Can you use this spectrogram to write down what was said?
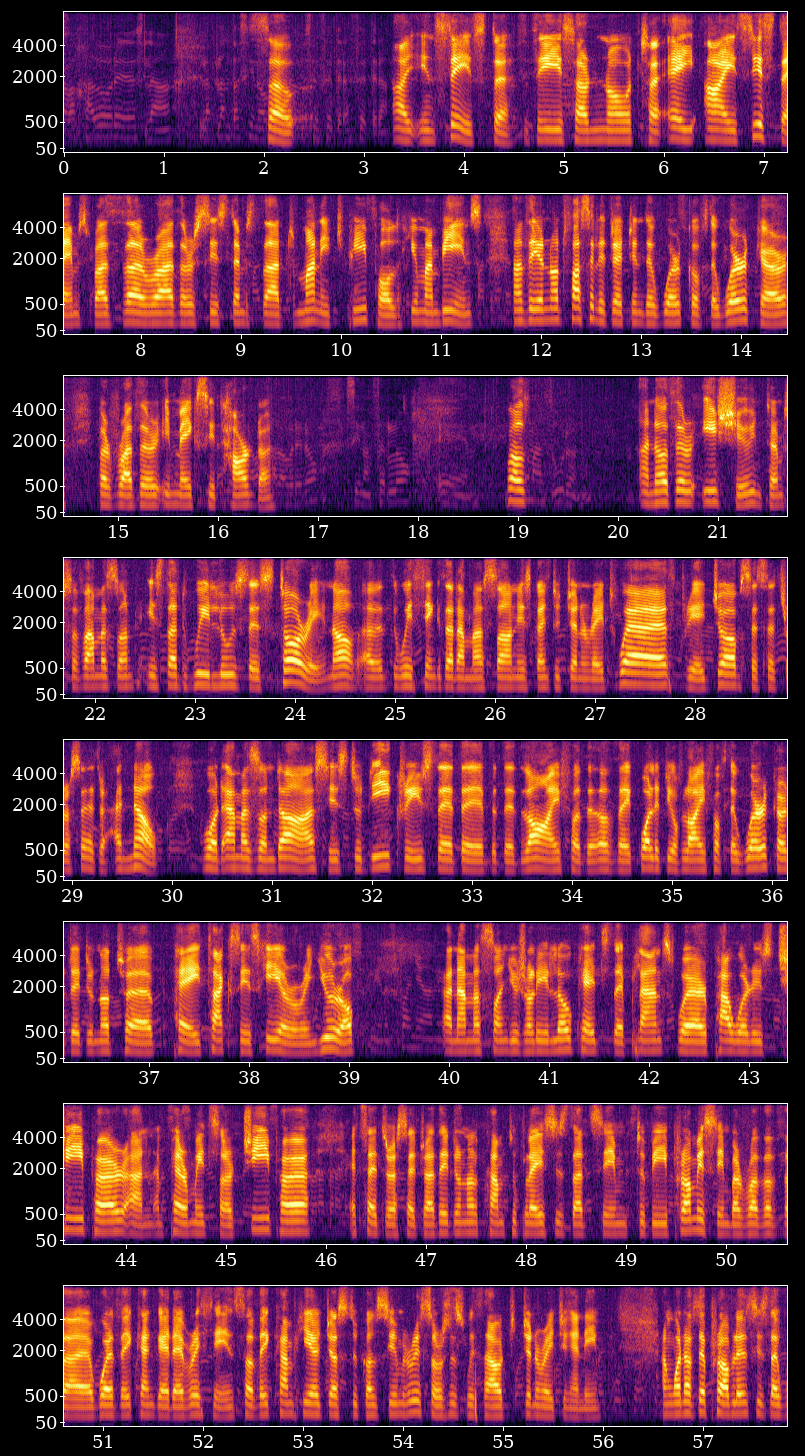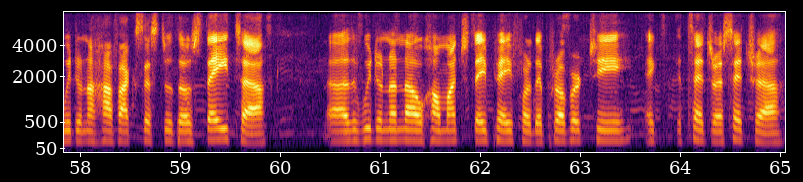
So I insist these are not AI systems, but they're rather systems that manage people, human beings, and they are not facilitating the work of the worker, but rather it makes it harder. Well, another issue in terms of Amazon is that we lose the story. No, uh, we think that Amazon is going to generate wealth, create jobs, etc., etc. And no, what Amazon does is to decrease the, the, the life or the, the quality of life of the worker. They do not uh, pay taxes here or in Europe. And Amazon usually locates the plants where power is cheaper and, and permits are cheaper, etc., etc. They do not come to places that seem to be promising, but rather the, where they can get everything. So they come here just to consume resources without generating any. And one of the problems is that we do not have access to those data uh, we do not know how much they pay for the property, etc., etc.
